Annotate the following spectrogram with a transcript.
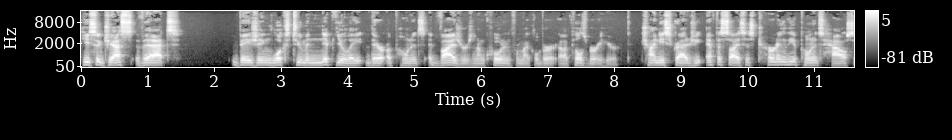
He suggests that Beijing looks to manipulate their opponent's advisors, and I'm quoting from Michael Bur- uh, Pillsbury here. Chinese strategy emphasizes turning the opponent's house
